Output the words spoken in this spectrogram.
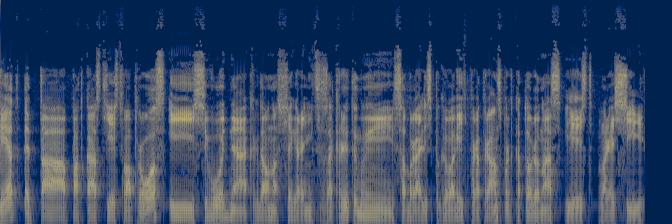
Привет! Это подкаст «Есть вопрос», и сегодня, когда у нас все границы закрыты, мы собрались поговорить про транспорт, который у нас есть в России.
